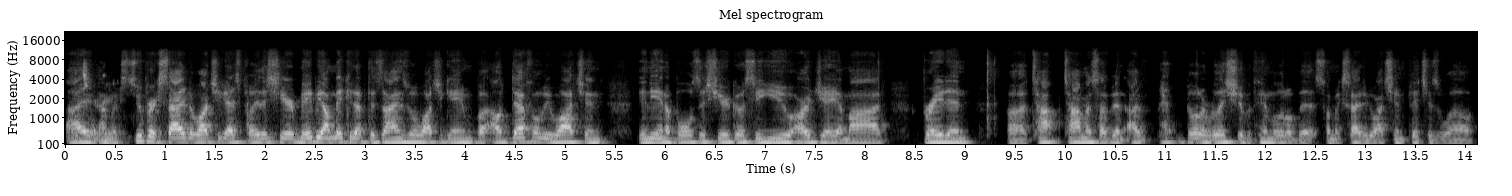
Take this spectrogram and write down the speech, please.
I, am super excited to watch you guys play this year. Maybe I'll make it up to Zionsville, watch a game, but I'll definitely be watching the Indiana Bulls this year. Go see you, RJ, Ahmad, Braden, uh, Tom, Thomas. I've been I've built a relationship with him a little bit, so I'm excited to watch him pitch as well.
